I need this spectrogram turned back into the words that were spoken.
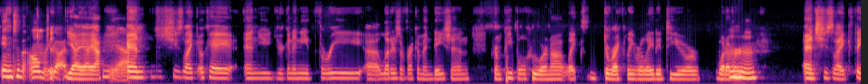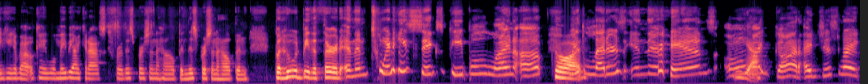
into the oh my to- god. yeah yeah yeah Yeah. and she's like okay and you you're gonna need three uh, letters of recommendation from people who are not like directly related to you or whatever Mhm. and she's like thinking about okay well maybe i could ask for this person to help and this person to help and but who would be the third and then 26 people line up God. with letters in their hands. Oh Yeah. my god. I just like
